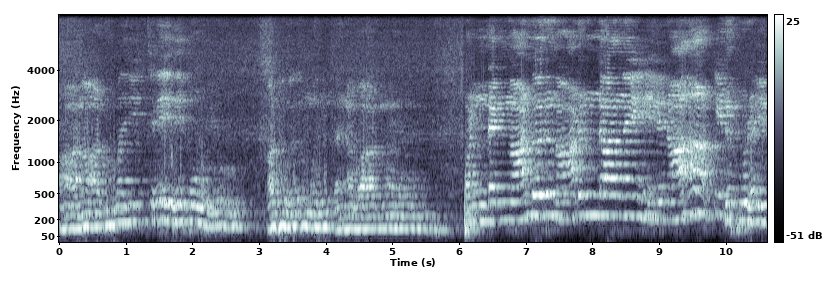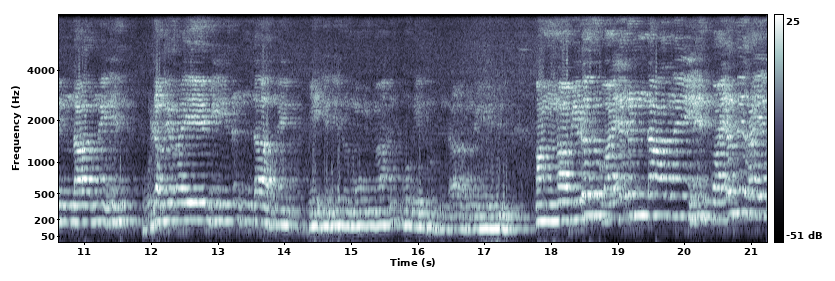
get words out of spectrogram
ആ നാടു മരിച്ചേ പോയോ അത് വെറും ഒരു കനവാർന്നു പണ്ടെങ്ങാണ്ടൊരു നാടുണ്ടാന്നേ നാട്ടിൽ പുഴയുണ്ടാന്നേ പുഴ നിറയെ മീനുണ്ടാന്നേ മീനിനു മുങ്ങാൻ കുളിരുണ്ടാർന്നേൻ അന്നവിടൊരു വയലുണ്ടാന്നേ വയൽ നിറയെ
